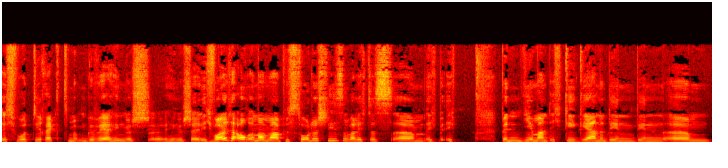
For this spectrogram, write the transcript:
ich wurde direkt mit dem Gewehr äh, hingestellt. Ich wollte auch immer mal Pistole schießen, weil ich das, ähm, ich, ich bin jemand, ich gehe gerne den, den ähm,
